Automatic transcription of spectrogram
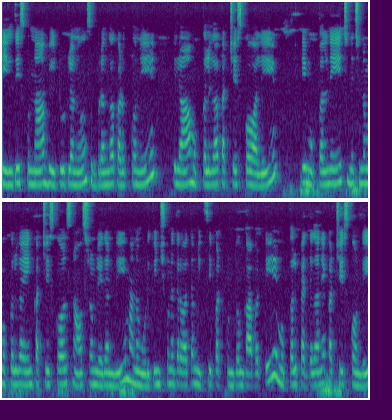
పీల్ తీసుకున్న బీట్రూట్లను శుభ్రంగా కడుక్కొని ఇలా ముక్కలుగా కట్ చేసుకోవాలి. ఈ ముక్కల్ని చిన్న చిన్న ముక్కలుగా ఏం కట్ చేసుకోవాల్సిన అవసరం లేదండి. మనం ఉడికించుకున్న తర్వాత మిక్సీ పట్టుకుంటాం కాబట్టి ముక్కలు పెద్దగానే కట్ చేసుకోండి.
